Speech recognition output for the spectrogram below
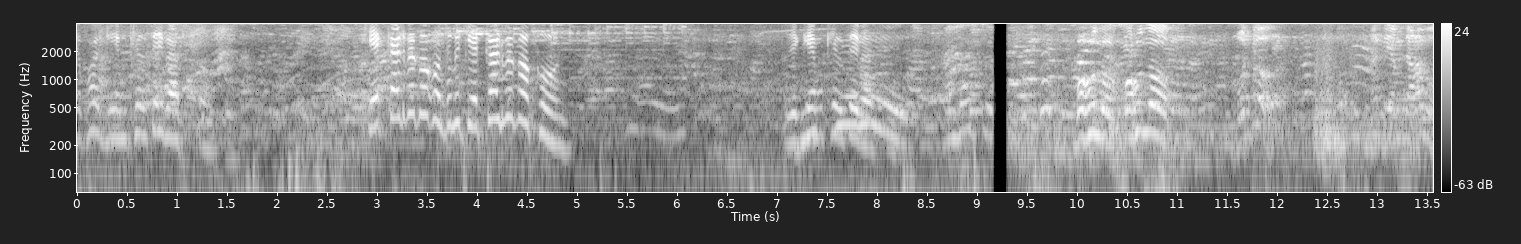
এরপর গেম খেলতেই ব্যস্ত। কেক কাটবে কখন? তুমি কেক কাটবে কখন? যে গেম খেলতেই ব্যস্ত। বহু লোক বহু লোক। বলব নাকি আমি দাঁড়াবো?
